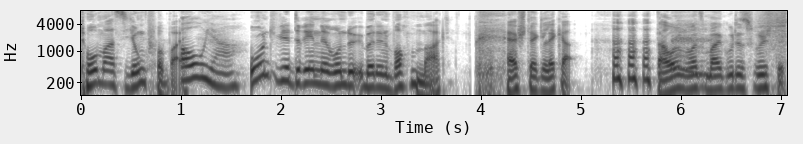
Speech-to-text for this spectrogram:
Thomas Jung vorbei. Oh ja. Und wir drehen eine Runde über den Wochenmarkt. Hashtag lecker. Da holen wir uns mal ein gutes Frühstück.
